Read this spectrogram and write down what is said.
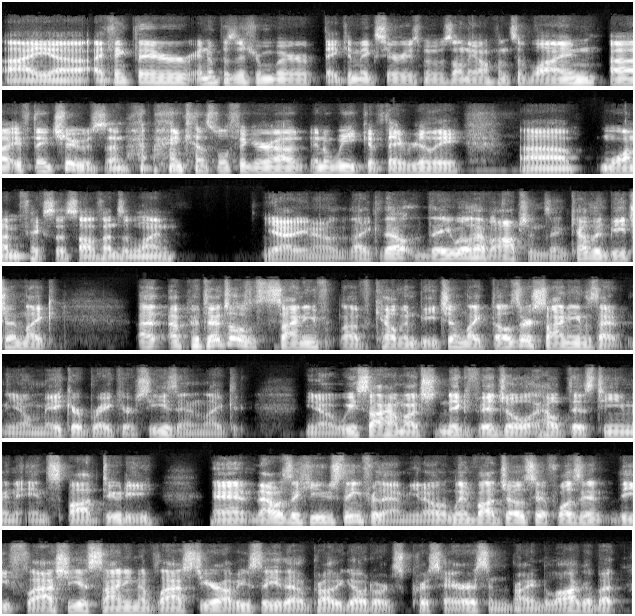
I, uh, I think they're in a position where they can make serious moves on the offensive line uh, if they choose. And I guess we'll figure out in a week if they really uh, want to fix this offensive line. Yeah, you know, like they'll they will have options. And Kelvin Beachum, like a, a, potential signing of Kelvin Beachum, like those are signings that you know make or break your season. Like, you know, we saw how much Nick Vigil helped this team in, in spot duty, and that was a huge thing for them. You know, Linval Joseph wasn't the flashiest signing of last year. Obviously, that would probably go towards Chris Harris and Brian Bulaga, but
